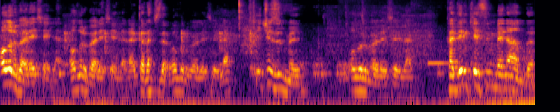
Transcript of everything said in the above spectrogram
Olur böyle şeyler. Olur böyle şeyler arkadaşlar. Olur böyle şeyler. Hiç üzülmeyin. Olur böyle şeyler. Kadir kesin beni andı.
